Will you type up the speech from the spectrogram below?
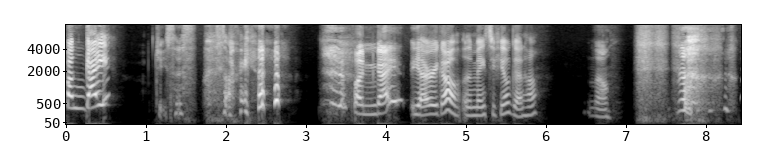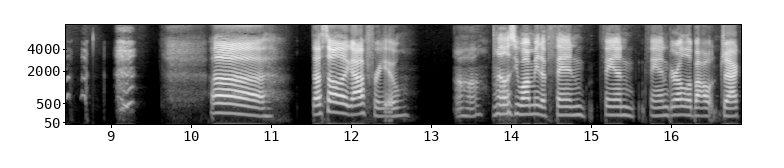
Fungi? Jesus. Sorry. fungi? yeah, there you go. It makes you feel good, huh? No. Uh, that's all I got for you. Uh huh. Unless you want me to fan fan fangirl about Jack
